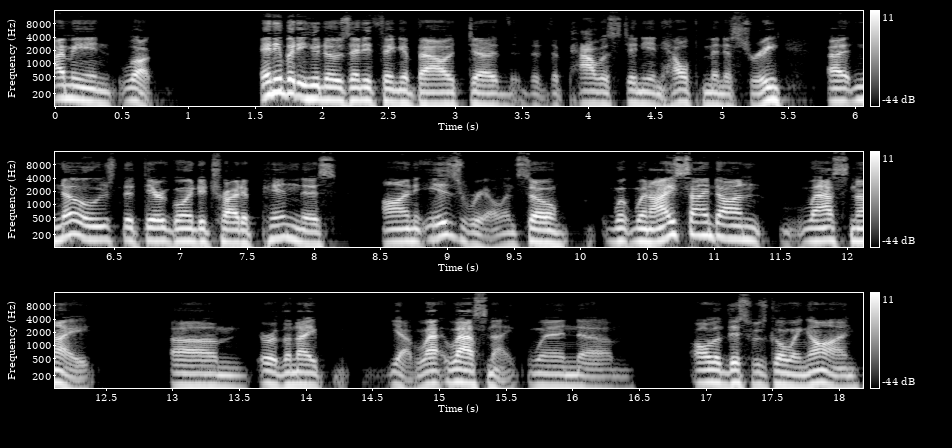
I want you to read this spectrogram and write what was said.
I mean, look, anybody who knows anything about uh, the, the, Palestinian Health Ministry uh, knows that they're going to try to pin this on Israel. And so w- when I signed on last night, um, or the night, yeah, la- last night when um, all of this was going on,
